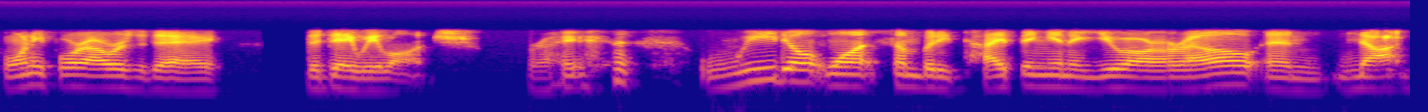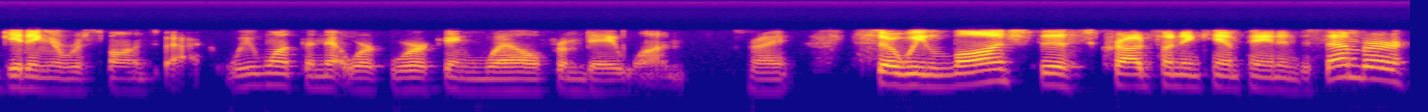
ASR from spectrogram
24 hours a day the day we launch right? we don't want somebody typing in a URL and not getting a response back. We want the network working well from day one, right? So we launched this crowdfunding campaign in December.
